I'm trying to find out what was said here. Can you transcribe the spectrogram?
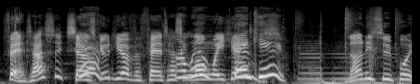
Fantastic. Sounds Yeah. good. You have a fantastic will. long weekend. Thank you. 92.9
